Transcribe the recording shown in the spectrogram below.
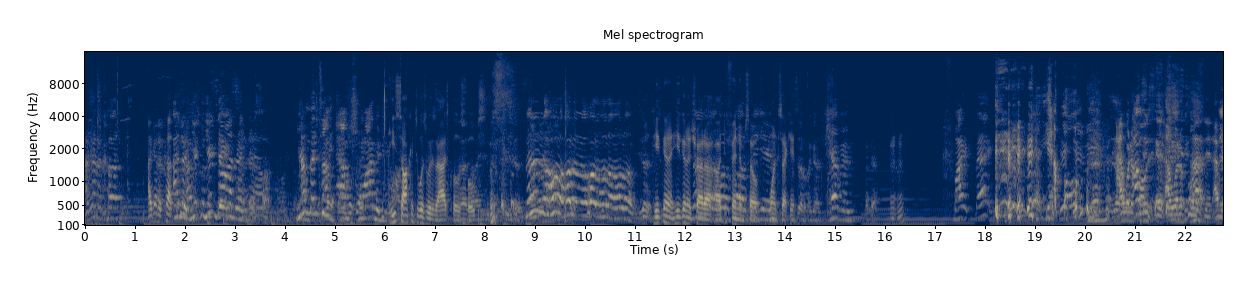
I got a cup. I got a cup. I know you're, you're gone right now. You're I'm- mentally. I'm- I'm, I'm trying to be. He's talking to us with his eyes closed, No, no, folks. he's good. He's good. No, no, no. Hold on, hold on, hold on, hold on, hold on. He's good. He's gonna he's gonna try to no, no, uh, hold on, defend pause, himself. yeah. One second. So, I got you. Kevin, Okay. Mm-hmm. fight back. yeah. I would have posted. I would have posted. I would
